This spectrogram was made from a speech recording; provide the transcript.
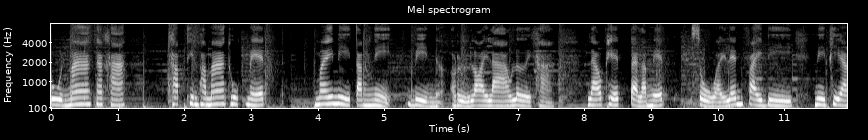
บูรณ์มากนะคะ ทับทิมพม่าทุกเม็ด ไม่มีตำหนิบินหรือรอยร้าวเลยค่ะ แล้วเพชรแต่ละเม็ดสวยเล่นไฟดี มีเพียง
